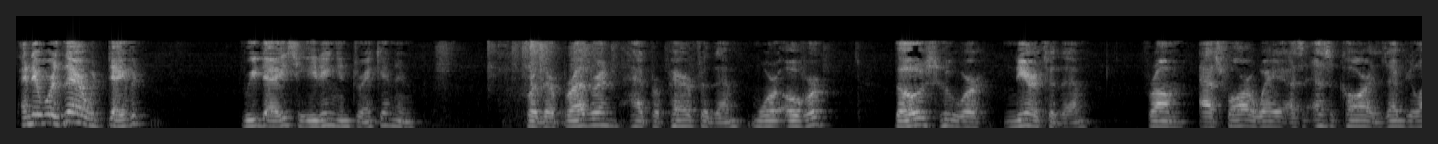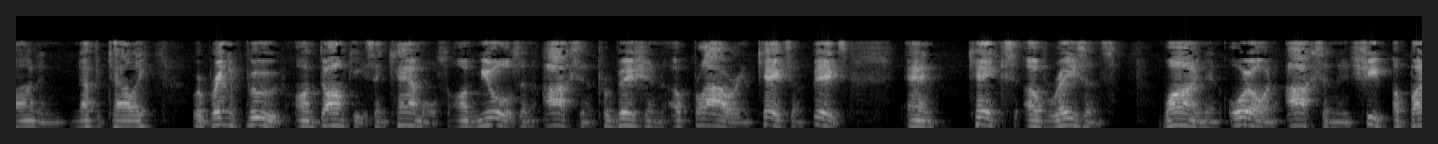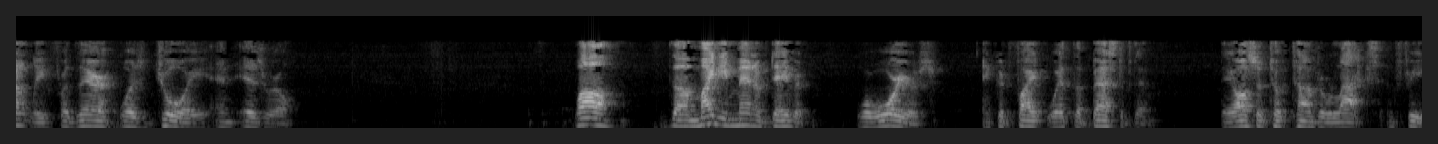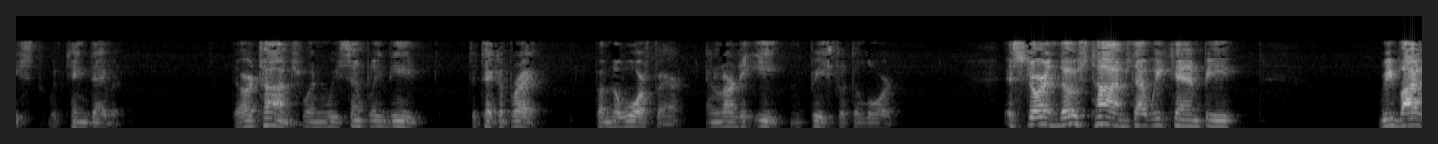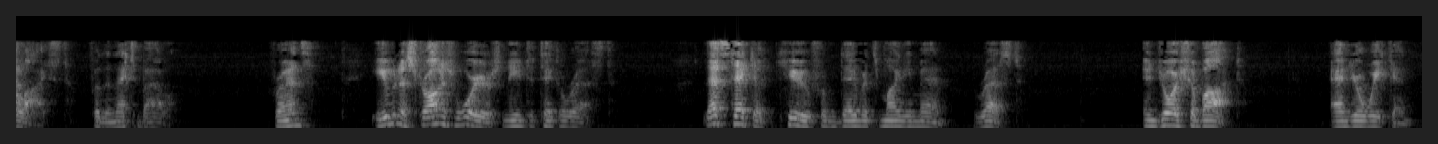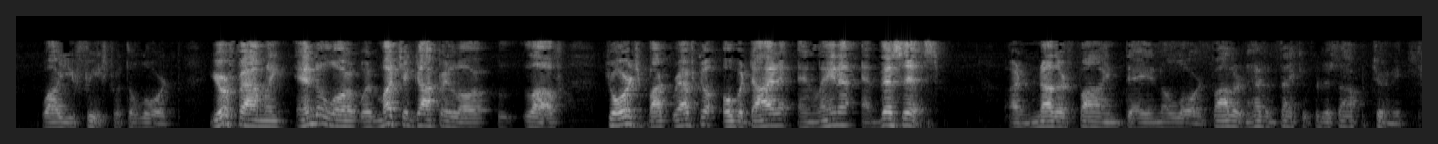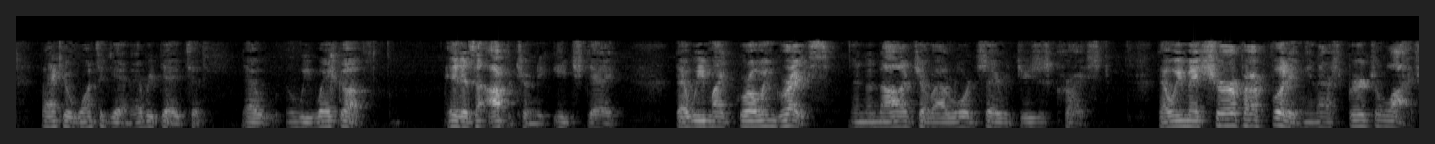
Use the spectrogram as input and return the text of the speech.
And they were there with David three days, eating and drinking, and for their brethren had prepared for them. Moreover, those who were near to them, from as far away as Issachar and Zebulun and Naphtali, were bringing food on donkeys and camels, on mules and oxen, provision of flour and cakes and figs, and cakes of raisins, wine and oil and oxen and sheep abundantly, for there was joy in Israel. While the mighty men of David were warriors and could fight with the best of them, they also took time to relax and feast with King David. There are times when we simply need to take a break from the warfare and learn to eat and feast with the Lord. It's during those times that we can be revitalized for the next battle. Friends, even the strongest warriors need to take a rest. Let's take a cue from David's mighty men. Rest. Enjoy Shabbat and your weekend while you feast with the Lord. Your family in the Lord with much agape love. George, Revka, Obadiah, and Lena, and this is another fine day in the Lord. Father in heaven, thank you for this opportunity. Thank you once again every day to that we wake up. It is an opportunity each day that we might grow in grace and the knowledge of our Lord and Savior Jesus Christ, that we may sure up our footing in our spiritual lives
